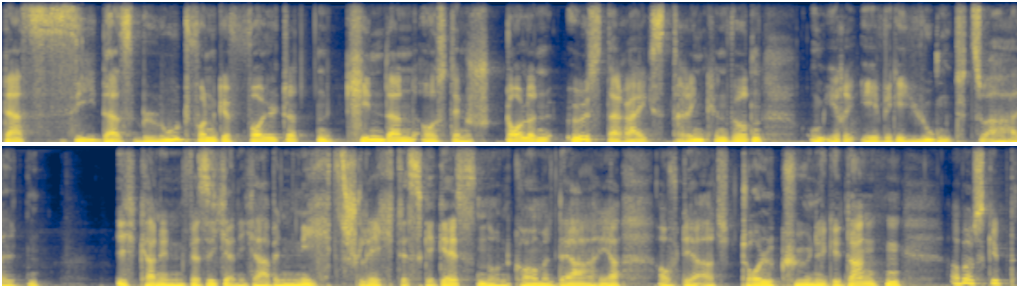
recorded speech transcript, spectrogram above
dass sie das Blut von gefolterten Kindern aus den Stollen Österreichs trinken würden, um ihre ewige Jugend zu erhalten. Ich kann Ihnen versichern, ich habe nichts Schlechtes gegessen und komme daher auf derart tollkühne Gedanken, aber es gibt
